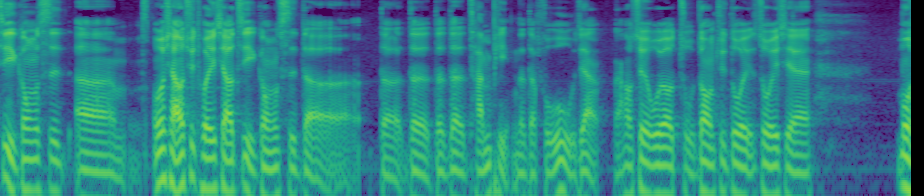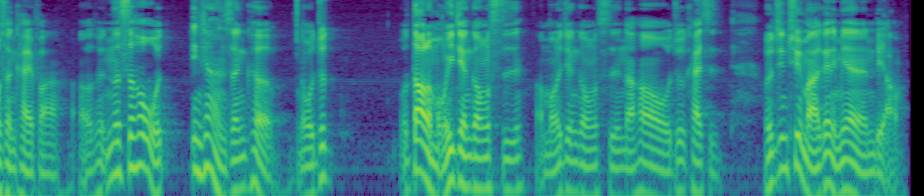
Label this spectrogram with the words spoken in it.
自己公司，呃，我想要去推销自己公司的的的的的产品的的服务，这样，然后，所以我有主动去做做一些陌生开发，啊，所以那时候我印象很深刻，我就我到了某一间公司啊，某一间公司，然后我就开始我就进去嘛，跟里面的人聊，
